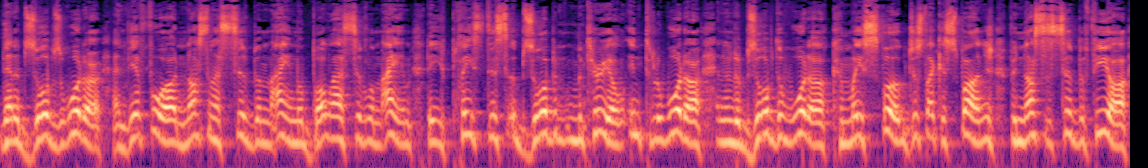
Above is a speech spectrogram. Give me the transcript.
that absorbs water, and therefore Nasan Asiv B'mayim, Bola Asiv L'mayim, that you place this absorbent material into the water, and it absorbs the water, Kamei Svug, just like a sponge, V'Nasa Siv B'fiyah,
